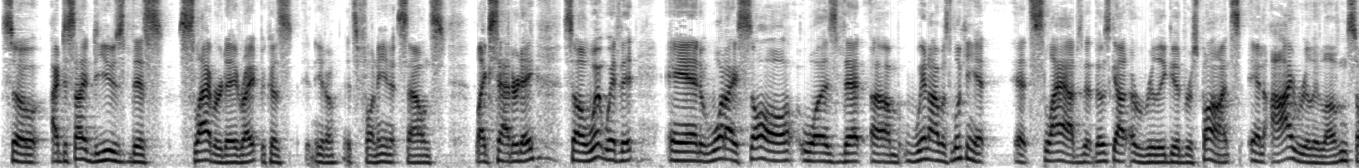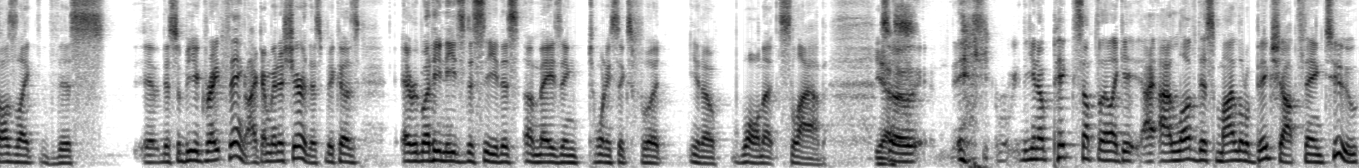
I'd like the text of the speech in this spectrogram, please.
so I decided to use this Slabber Day, right? Because you know it's funny and it sounds like Saturday, so I went with it. And what I saw was that um, when I was looking at at slabs, that those got a really good response, and I really love them. So I was like, this eh, this would be a great thing. Like I'm going to share this because everybody needs to see this amazing 26 foot you know walnut slab. Yes. So you know, pick something like it. I, I love this My Little Big Shop thing too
